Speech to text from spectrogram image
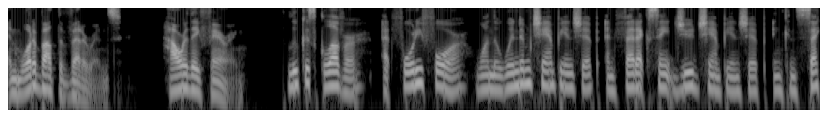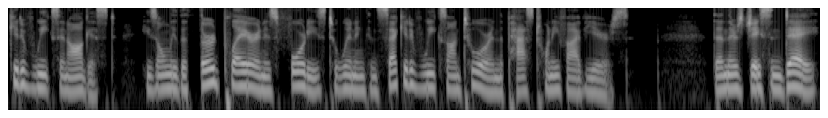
And what about the veterans? How are they faring? Lucas Glover, at 44, won the Wyndham Championship and FedEx St. Jude Championship in consecutive weeks in August. He's only the third player in his 40s to win in consecutive weeks on tour in the past 25 years. Then there's Jason Day,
